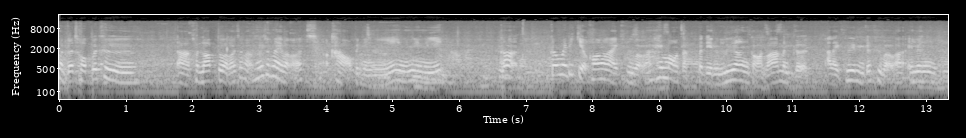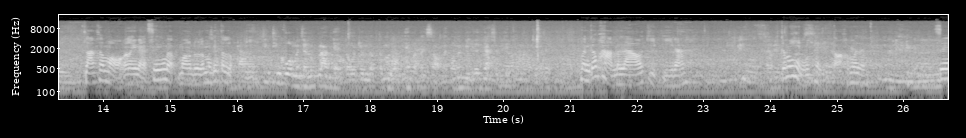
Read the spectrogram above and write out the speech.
ผลกระทบก็คืออ่าคนรอบตัวก็จะแบบเฮ้ยทำไมแบบว่าข่าวเป็นอย่างนี้อย่างนี้อย่างนี้ ก็ ก็ไม่ได้เกี่ยวข้องอะไรคือแบบว่าให้มองจากประเด็นเรื่องก่อนว่ามันเกิดอะไรขึ้นก็คือแบบว่าไอ้เรื่องล้างสมองอะไรเนี่ยซึ่งแบบมองดูแล้วมันก็ตลกดีจริงๆกลัวมันจะลุกลามใหญ่โตจนแบบตำรวจเนี่ยมันไปสอบเลยเพราะไม่มีเรื่องยาเสพติดเข้ามาเกี่ยวมันก็ผ่านมาแล้วกี่ปีนะ ก็ไม่เห็นมีใครติดต่อเข้ามาเลย ซึ่ง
